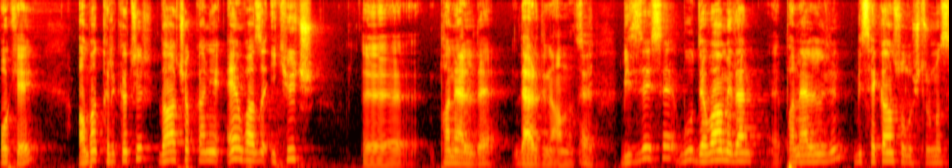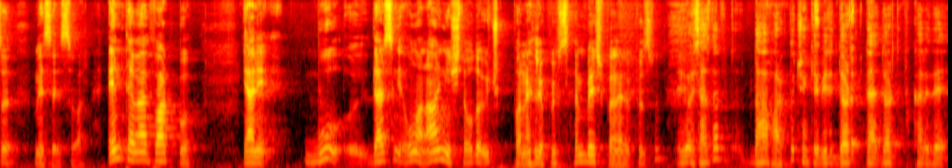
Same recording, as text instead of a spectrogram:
okey. Ama karikatür daha çok hani en fazla 2-3 e, panelde derdini anlatır. Evet. Bizde ise bu devam eden e, panellerin bir sekans oluşturması meselesi var. En temel fark bu. Yani bu e, dersin ki ulan aynı işte o da 3 panel yapıyorsun sen 5 panel yapıyorsun. E, esasında daha farklı çünkü biri dört, de- dört karede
